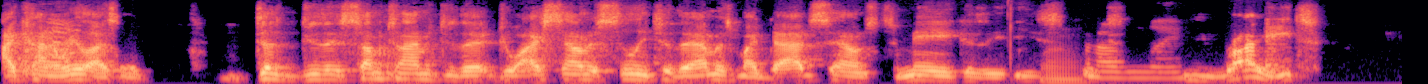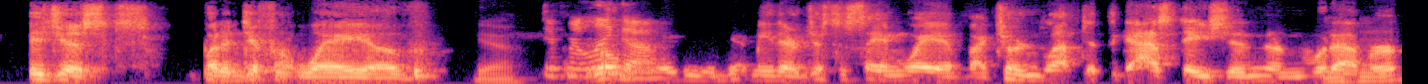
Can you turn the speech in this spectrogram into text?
I kind of realized, like, do, do they sometimes do they do I sound as silly to them as my dad sounds to me because he, he's, Wow. probably right. It's just, but a different way of yeah different Road lingo. rage get me there just the same way if I turned left at the gas station and whatever.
